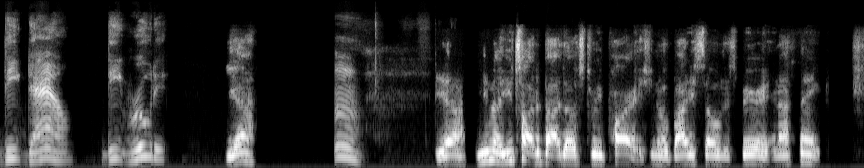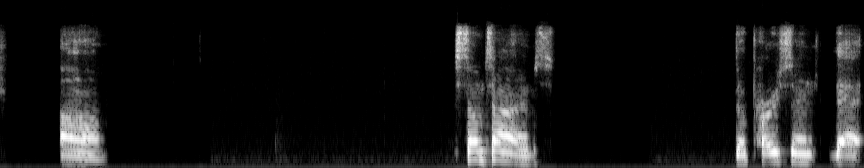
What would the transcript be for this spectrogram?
Deep down, deep rooted. yeah, Mm. yeah. You know, you talked about those three parts, you know, body, soul, and spirit. And I think um sometimes the person that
